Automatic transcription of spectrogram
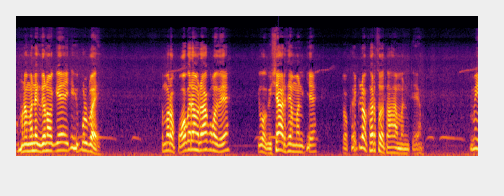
હમણાં મને જણો કે વિપુલભાઈ, તમારો પ્રોગ્રામ રાખવો છે, એવો વિચાર છે મન કે. તો કેટલો ખર્ચો થાય મન કે એમ. મેં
